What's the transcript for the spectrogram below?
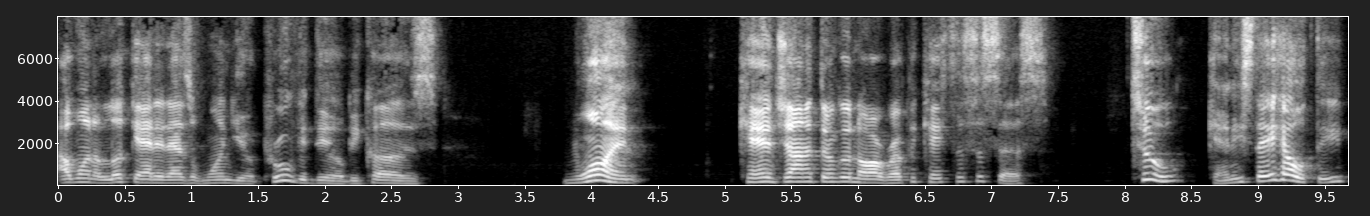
I want to look at it as a one-year prove it deal because one, can Jonathan Greenard replicate the success? Two, can he stay healthy?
